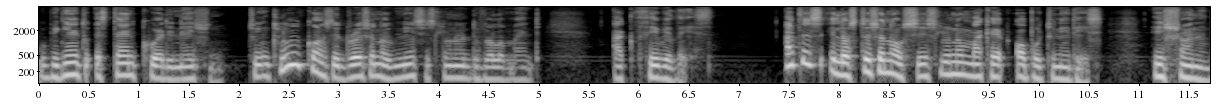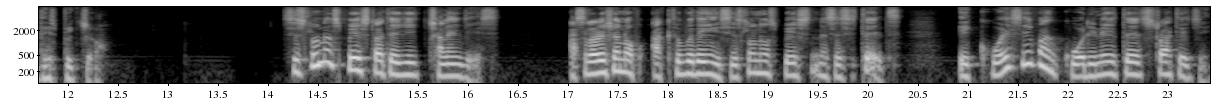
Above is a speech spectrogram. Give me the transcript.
will begin to extend coordination to include consideration of new cislunar development activities. Artist's illustration of cislunar market opportunities is shown in this picture. Cislunar Space Strategy Challenges Acceleration of activity in cislunar space necessitates a cohesive and coordinated strategy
